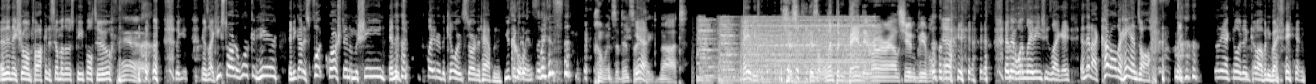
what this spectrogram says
And then they show him talking to some of those people too. Yeah. It's like he started working here and he got his foot crushed in a machine, and then two weeks later the killer started happening. You think Coincidence? Coincidence, Yeah. I think not. Maybe. There's, there's a limping bandit running around shooting people. yeah, yeah. And then one lady, she's like, "Eh, and then I cut all their hands off. Zodiac killer didn't cut off anybody's hands.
